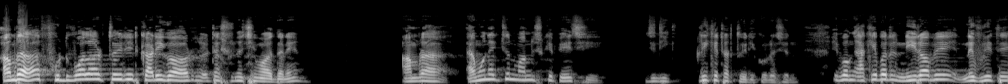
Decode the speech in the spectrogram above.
আমরা ফুটবলার তৈরির কারিগর, এটা শুনেছি ময়দানে। আমরা এমন একজন মানুষকে পেয়েছি, যিনি ক্রিকেটার তৈরি করেছেন। এবং একেবারে নীরবে, নিভৃতে,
